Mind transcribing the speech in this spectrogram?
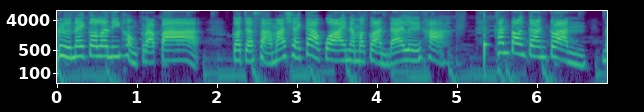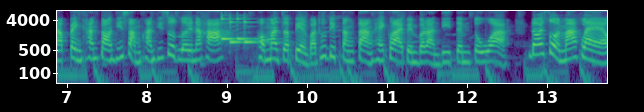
หรือในกรณีของกราปา ก็จะสามารถใช้กากวายนำมากลั่นได้เลยค่ะ ขั้นตอนการกลั่นนับเป็นขั้นตอนที่สำคัญที่สุดเลยนะคะ เพราะมันจะเปลี่ยนวัตถุดิบต่างๆ ให้กลายเป็นบรันดีเต็มตัว โดยส่วนมากแล้ว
